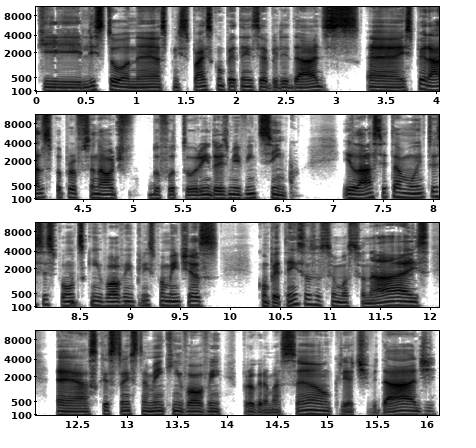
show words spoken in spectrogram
que listou né, as principais competências e habilidades é, esperadas para o profissional de, do futuro em 2025. E lá cita muito esses pontos que envolvem principalmente as competências socioemocionais, é, as questões também que envolvem programação, criatividade,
